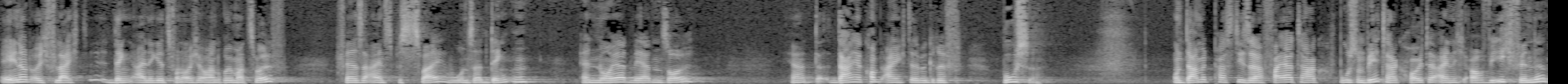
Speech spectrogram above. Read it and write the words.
Erinnert euch vielleicht, denken einige jetzt von euch auch an Römer 12, Verse 1 bis 2, wo unser Denken erneuert werden soll. Ja, da, daher kommt eigentlich der Begriff Buße. Und damit passt dieser Feiertag, Buß- und Betag heute eigentlich auch, wie ich finde,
